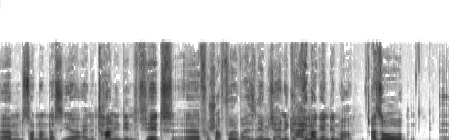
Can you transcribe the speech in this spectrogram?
ähm, sondern dass ihr eine Tarnidentität äh, verschafft wurde, weil sie nämlich eine Geheimagentin war. Also äh,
